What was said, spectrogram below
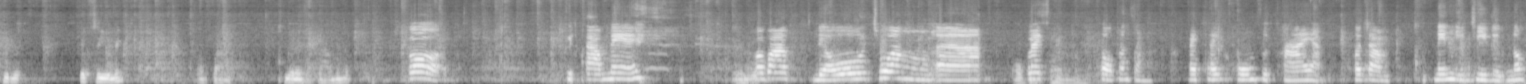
คิดเอฟซีไหมเอาฝากมีอะไรจะถามไหมครับก็ติดตามแม่เดี๋ยวเพราะว่าเดี๋ยวช่วงเอ่อออกใกล้สายออกพรรษาใกล้ๆโค้งสุดท้ายอะ ก็จะเน้นอีกทีดึกเนาะ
